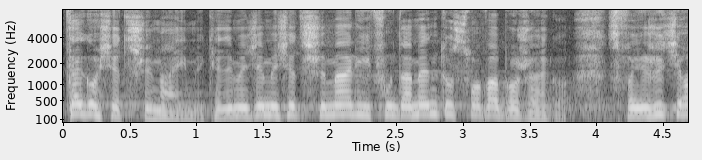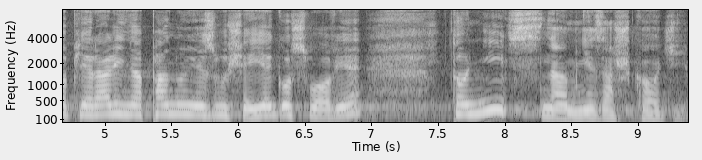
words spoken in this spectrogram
Tego się trzymajmy. Kiedy będziemy się trzymali fundamentu Słowa Bożego, swoje życie opierali na Panu Jezusie, Jego słowie, to nic nam nie zaszkodzi.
